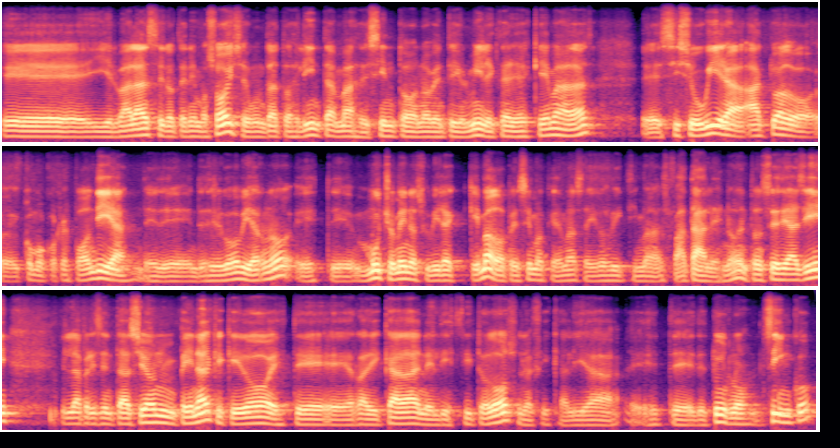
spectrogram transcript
y el balance lo tenemos hoy, según datos del INTA, más de 191.000 hectáreas quemadas, eh, si se hubiera actuado eh, como correspondía desde, el gobierno, este, mucho menos se hubiera quemado. Pensemos que además hay dos víctimas fatales. ¿no? Entonces de allí la presentación penal que quedó este, radicada en el Distrito 2, la Fiscalía este, de turno 5.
